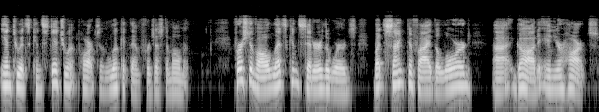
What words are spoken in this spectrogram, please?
into its constituent parts and look at them for just a moment. First of all, let's consider the words, but sanctify the Lord uh, God in your hearts.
